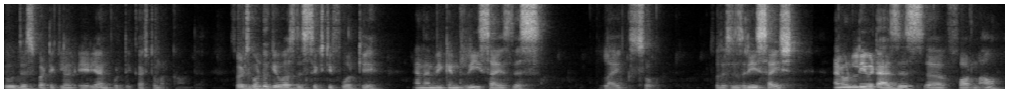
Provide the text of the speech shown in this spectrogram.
to this particular area and put the customer count there. So it's going to give us this 64K and then we can resize this like so. So this is resized. I'm going to leave it as is uh, for now.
